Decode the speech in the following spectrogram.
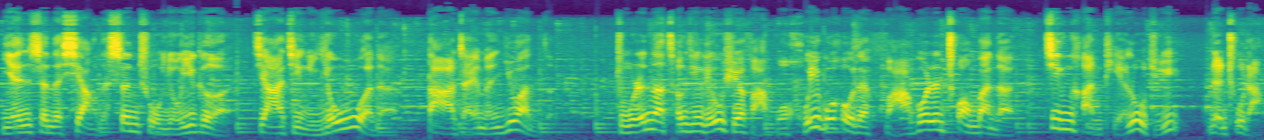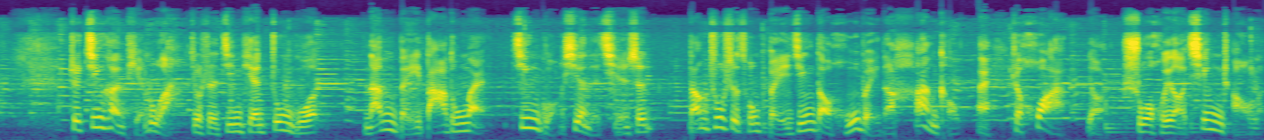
延伸的巷子深处有一个家境优渥的大宅门院子，主人呢曾经留学法国，回国后在法国人创办的京汉铁路局任处长。这京汉铁路啊，就是今天中国南北大动脉京广线的前身。当初是从北京到湖北的汉口，哎，这话要说回到清朝了。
